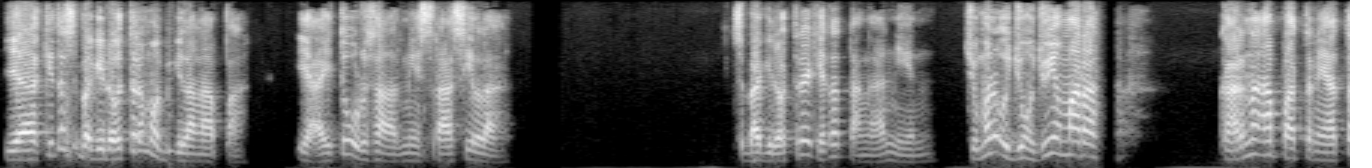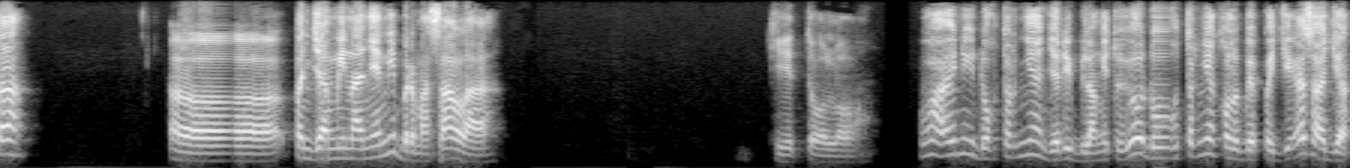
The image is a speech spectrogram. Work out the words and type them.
Ya kita sebagai dokter mau bilang apa? Ya itu urusan administrasi lah. Sebagai dokter ya kita tanganin. Cuman ujung-ujungnya marah. Karena apa? Ternyata eh, penjaminannya ini bermasalah gitu loh. Wah ini dokternya jadi bilang itu, yo dokternya kalau BPJS aja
